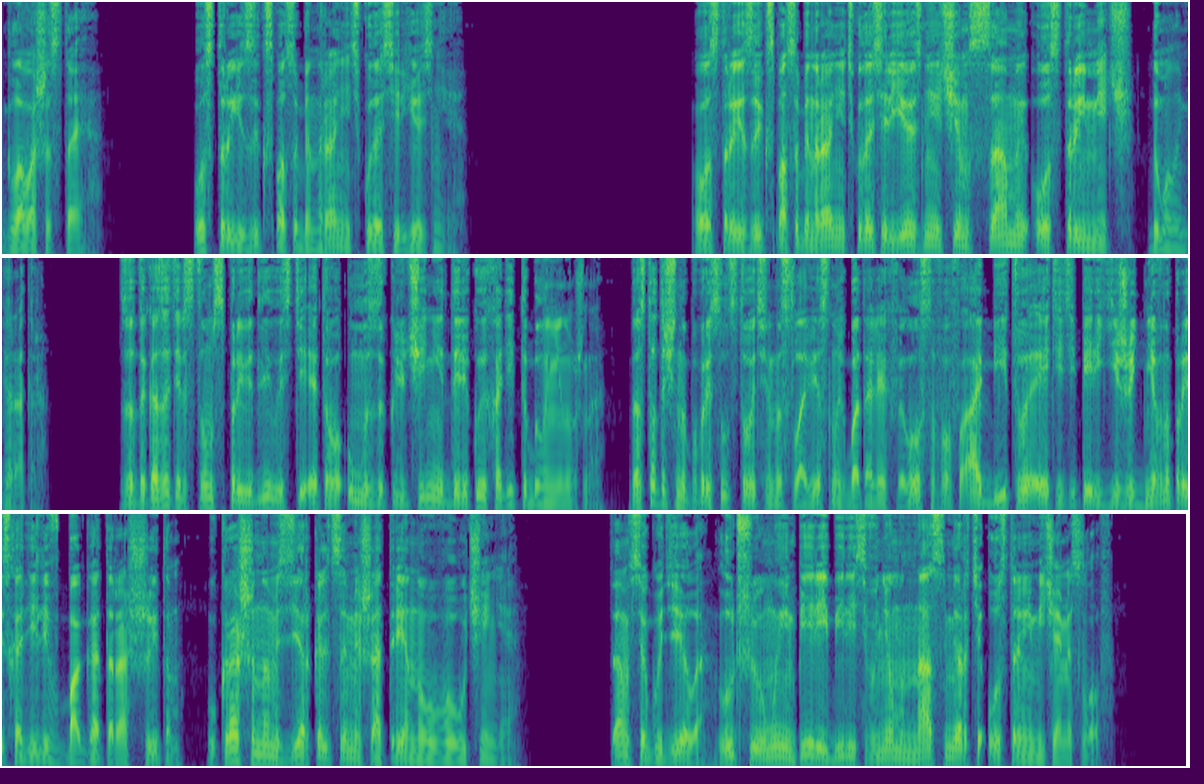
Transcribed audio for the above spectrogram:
Глава шестая. Острый язык способен ранить куда серьезнее. «Острый язык способен ранить куда серьезнее, чем самый острый меч», — думал император. За доказательством справедливости этого умозаключения далеко и ходить-то было не нужно. Достаточно поприсутствовать на словесных баталиях философов, а битвы эти теперь ежедневно происходили в богато расшитом, украшенном зеркальцами шатре нового учения. Там все гудело, лучшие умы империи бились в нем насмерть острыми мечами слов.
